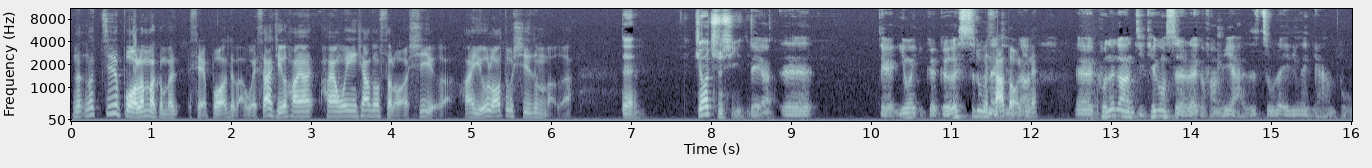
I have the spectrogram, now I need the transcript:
侬侬既然报了嘛，搿么侪报对伐？为啥就好像好像我印象中十号线有个，好像有老多线是没个。对，郊区线对个，呃。对，因为搿搿个思路呢，就是讲，呃，可能讲地铁公司辣辣搿方面也是做了一定个让步，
